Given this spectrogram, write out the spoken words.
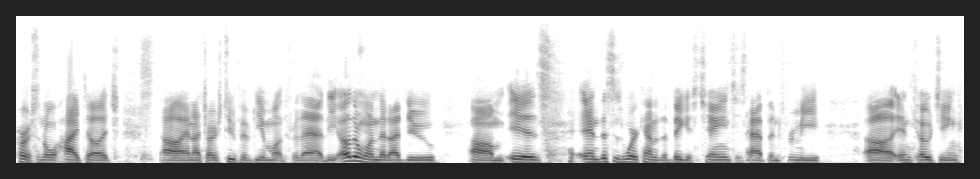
personal high touch uh, and I charge 250 a month for that the other one that I do um, is and this is where kind of the biggest change has happened for me uh, in coaching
